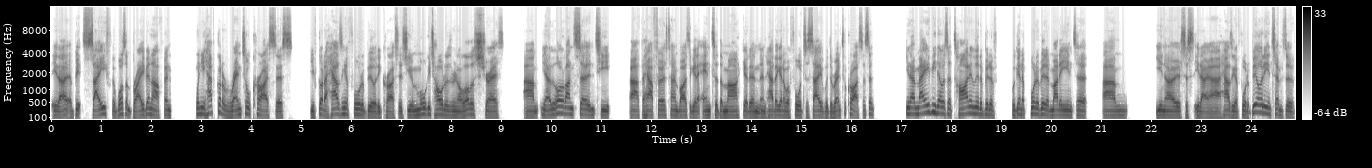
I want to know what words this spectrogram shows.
you know, a bit safe. It wasn't brave enough, and when you have got a rental crisis, you've got a housing affordability crisis, your mortgage holders are in a lot of stress, um, you know, a lot of uncertainty uh, for how first home buyers are going to enter the market and, and how they're going to afford to save with the rental crisis. And, you know, maybe there was a tiny little bit of, we're going to put a bit of money into, um, you know, it's just, you know, uh, housing affordability in terms of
